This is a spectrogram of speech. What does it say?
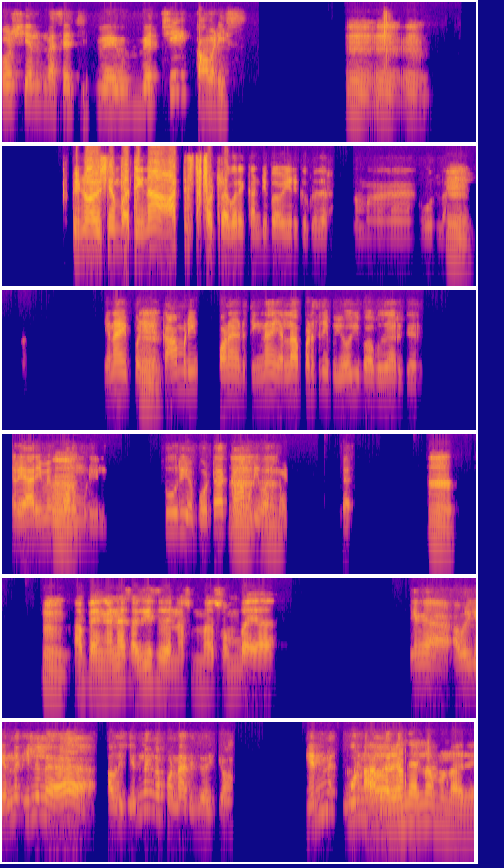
சோஷியல் மெசேஜ் வச்சு காமெடிஸ் ம். ம். ம். இன்னொரு விஷயம் பாத்தீங்கன்னா ஆர்டிஸ்ட் பற்றாக்குறை கண்டிப்பாவே இருக்கு பிரதர் நம்ம ஊர்ல ம். ஏன்னா இப்ப நீங்க. காமெடி படம் எடுத்தீங்கன்னா எல்லா படத்துலயும் இப்ப யோகி பாபு தான் இருக்காரு. வேற யாரையுமே. போட முடியல. சூரிய போட்டா. காமெடி வர ம். மாட்டேங்குது. ம். ம். அப்ப எங்க என்ன சதீஷ் என்ன சும்மா சொம்பையா? ஏங்க அவர் என்ன இல்ல இல்ல. அவர் என்னங்க பண்ணாரு இது வரைக்கும்? என்ன ஒரு அவர் வந்து என்ன பண்ணாரு?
